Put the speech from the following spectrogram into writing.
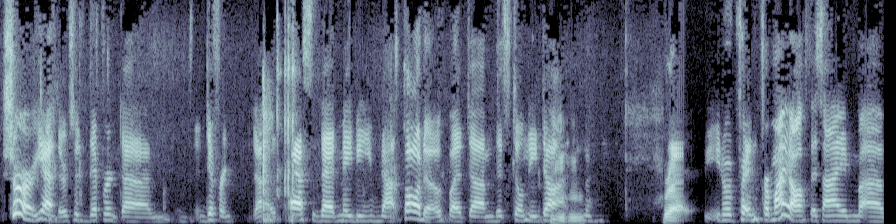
Sure, yeah, there's a different um, different uh, tasks that maybe you've not thought of, but um, that still need done. Mm-hmm. Right. You know, for, and for my office, I'm uh,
